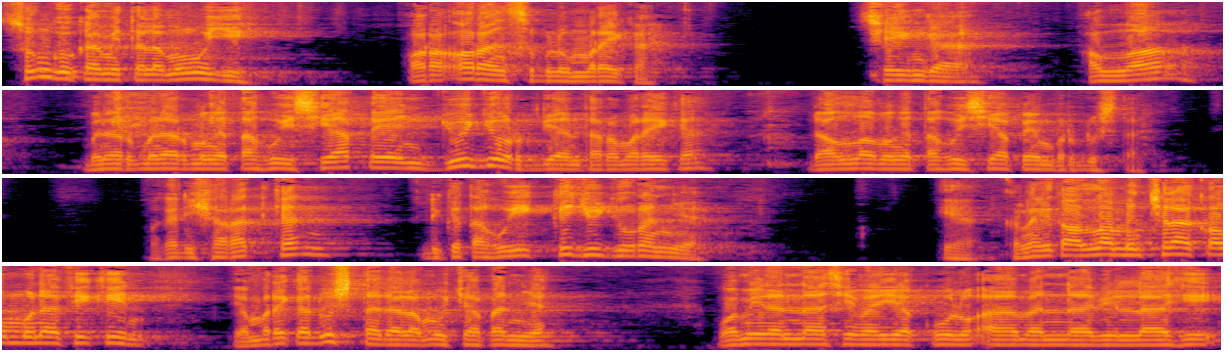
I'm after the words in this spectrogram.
sungguh kami telah menguji orang-orang sebelum mereka sehingga Allah benar-benar mengetahui siapa yang jujur di antara mereka dan Allah mengetahui siapa yang berdusta. Maka disyaratkan diketahui kejujurannya. Ya, karena itu Allah mencela kaum munafikin yang mereka dusta dalam ucapannya. Wa minan nasi may yaqulu amanna billahi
